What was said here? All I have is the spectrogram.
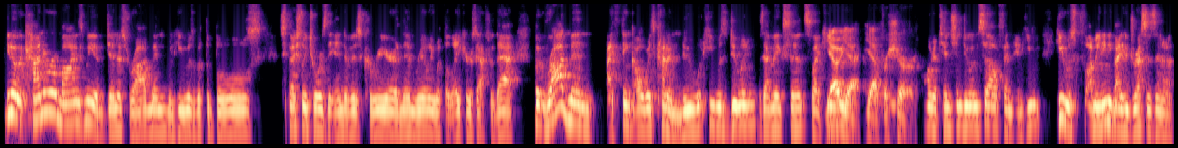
you know, it kind of reminds me of Dennis Rodman when he was with the Bulls especially towards the end of his career, and then really with the Lakers after that. But Rodman, I think, always kind of knew what he was doing. Does that make sense? Like, he, oh yeah, yeah, for sure. Paying attention to himself, and and he he was. I mean, anybody who dresses in a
